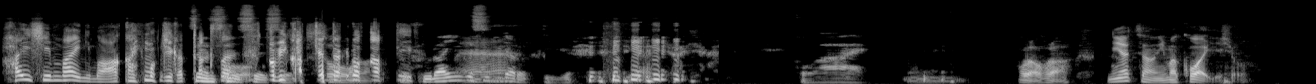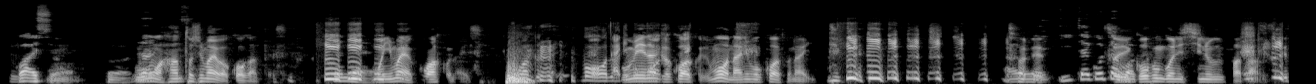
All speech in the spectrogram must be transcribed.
配信前にも赤い文字がたくさん飛び交ってんだけどなっていう。フライングすぎだろっていう。怖い。うんほらほら、ニヤちゃん今怖いでしょ。怖いっすよ。もうん。う半年前は怖かったです。もう今や怖くないです。怖くない。もう何も おめえなんか怖く、もう何も怖くない。あのね言いたいことそういうはわか5分後に死ぬパターンですけど。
